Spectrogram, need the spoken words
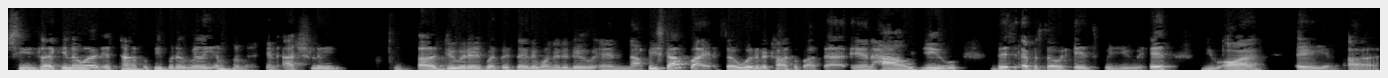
she's like, you know what? It's time for people to really implement and actually uh, do it is what they say they wanted to do and not be stopped by it. So we're going to talk about that and how you, this episode is for you if you are a uh,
